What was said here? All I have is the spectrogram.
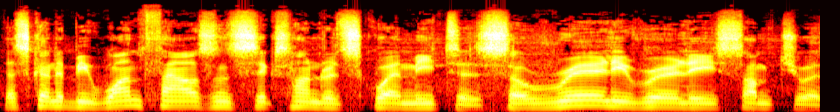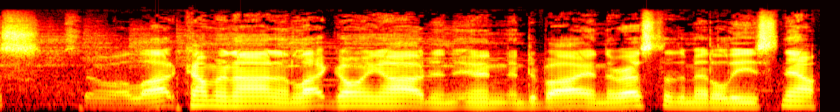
that's going to be 1,600 square meters. So, really, really sumptuous. So, a lot coming on and a lot going on in, in, in, Dubai and the rest of the Middle East. Now,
